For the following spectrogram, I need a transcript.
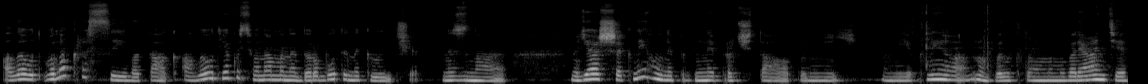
Але от вона красива, так, але от якось вона мене до роботи не кличе. Не знаю. Ну, я ще книгу не, не прочитала по ній. У мене є книга ну, в електронному варіанті.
